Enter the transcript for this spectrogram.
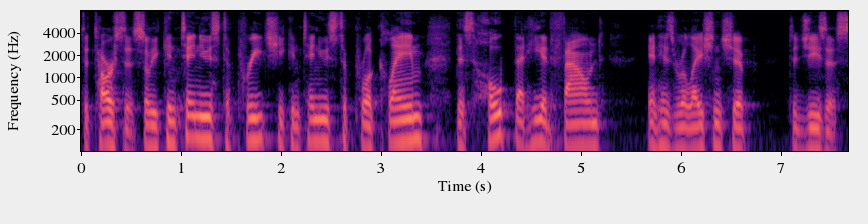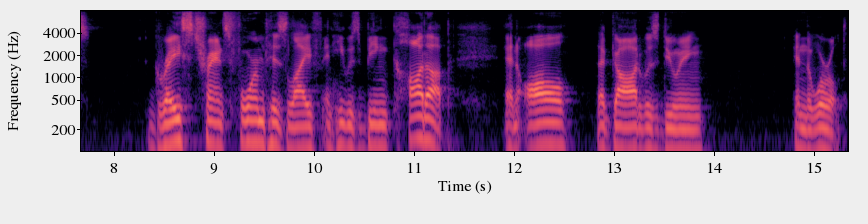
to Tarsus. So he continues to preach, he continues to proclaim this hope that he had found in his relationship to Jesus. Grace transformed his life, and he was being caught up in all that God was doing in the world.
